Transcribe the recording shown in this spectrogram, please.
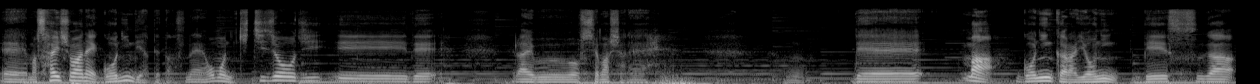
えー、まあ、最初はね5人でやってたんですね。主に吉祥寺でライブをしてましたね、うん、でまあ5人から4人ベースが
